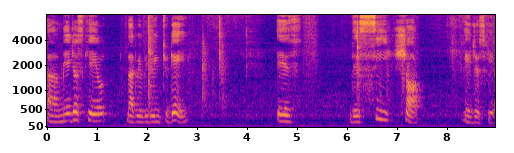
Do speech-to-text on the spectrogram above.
uh, major scale that we'll be doing today is the C sharp major scale.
